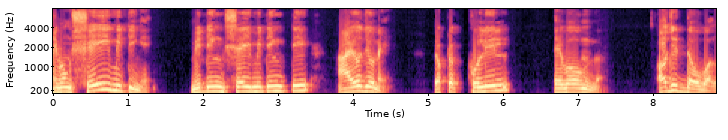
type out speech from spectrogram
এবং সেই মিটিংয়ে, মিটিং, সেই মিটিংটি আয়োজনে ডক্টর খলিল এবং অজিত দোভাল,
